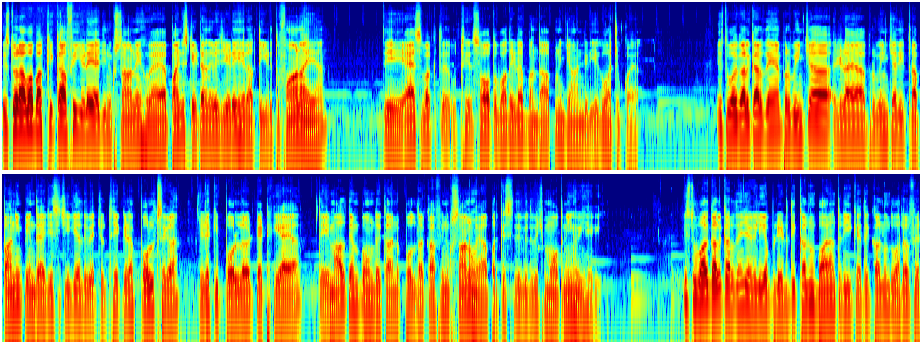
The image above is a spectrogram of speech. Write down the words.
ਇਸ ਤੋਂ ਇਲਾਵਾ ਬਾਕੀ ਕਾਫੀ ਜਿਹੜੇ ਆ ਜੀ ਨੁਕਸਾਨ ਇਹ ਹੋਇਆ ਆ। ਪੰਜ ਸਟੇਟਾਂ ਦੇ ਵਿੱਚ ਜਿਹੜੇ ਇਹ ਰਾਤੀ ਜਿਹੜੇ ਤੂਫਾਨ ਆਏ ਆ, ਤੇ ਇਸ ਵਕਤ ਉੱਥੇ 100 ਤੋਂ ਵੱਧ ਜਿਹੜਾ ਬੰਦਾ ਆਪਣੀ ਜਾਨ ਜਿਹੜੀ ਗਵਾ ਚੁੱਕਾ ਆ। ਇਸ ਤੋਂ ਬਾਅਦ ਗੱਲ ਕਰਦੇ ਆ ਪ੍ਰੋਵਿੰਚਾ ਜਿਹੜਾ ਆ, ਪ੍ਰੋਵਿੰਚਾ ਦੀ ਤਰ੍ਹਾਂ ਪਾਣੀ ਪੈਂਦਾ ਹੈ ਜੀ ਸਿਚੀਲੀਆ ਦੇ ਵਿੱਚ ਉੱਥੇ ਕਿਹੜਾ ਪੁਲ ਸੀਗਾ, ਜਿਹੜਾ ਕਿ ਪੁਲ ਟਿੱਟ ਗਿਆ ਆ, ਤੇ ਮਾਲਤਿਮ ਟੈਂਪੋਨ ਦੇ ਕਾਰਨ ਪੁਲ ਦਾ ਕਾਫੀ ਨੁਕਸਾਨ ਹੋਇਆ, ਪਰ ਕਿਸੇ ਦੇ ਵਿੱਚ ਮੌਤ ਨਹੀਂ ਹੋਈ ਹੈਗੀ। ਇਸ ਤੋਂ ਬਾਅਦ ਗੱਲ ਕਰਦੇ ਹਾਂ ਜੀ ਅਗਲੀ ਅਪਡੇਟ ਦੀ। ਕੱਲ ਨੂੰ 12 ਤਰੀਕ ਹੈ ਤੇ ਕੱਲ ਨੂੰ ਦੁਬਾਰਾ ਫਿਰ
